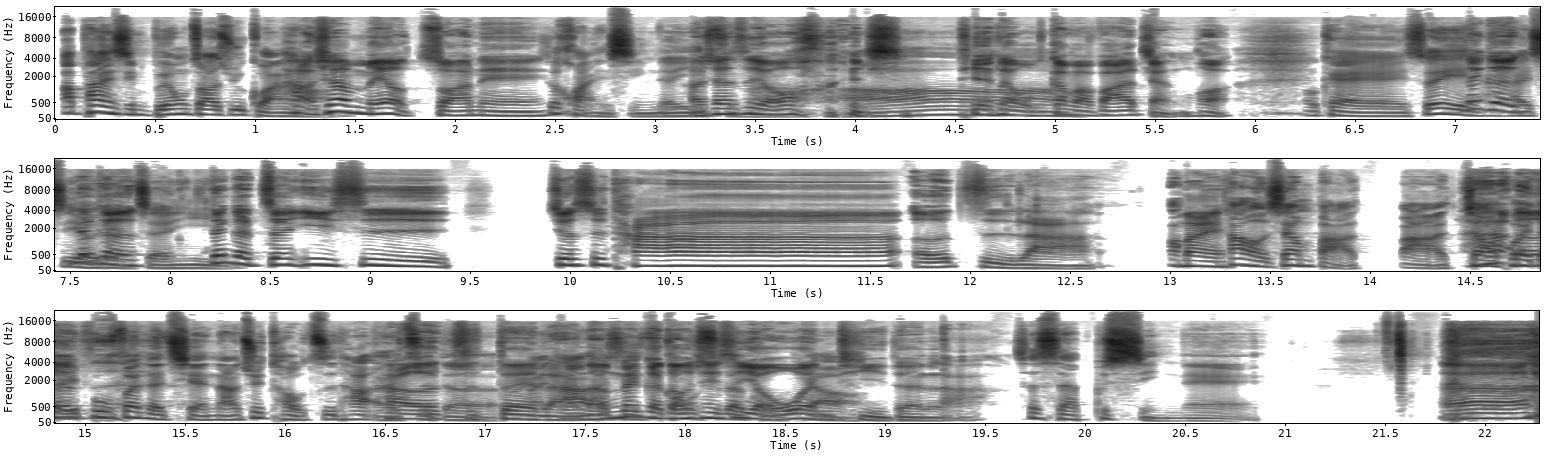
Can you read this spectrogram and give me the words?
啊，判刑不用抓去关，好像没有抓呢，是缓刑的意思，好像是有缓刑。哦、天哪，我干嘛帮他讲话？OK，所以那个还是有点争议。那个争议是，就是他儿子啦，卖、啊、他好像把把教会的一部分的钱拿去投资他儿子的，儿子对啦，然后那个东西是有问题的啦，这实在不行呢。呃，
